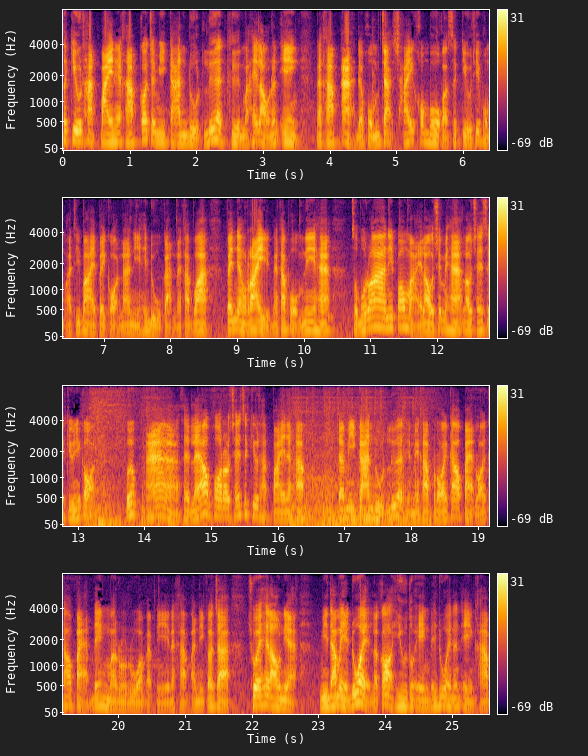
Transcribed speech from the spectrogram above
สกิลถัดไปนะครับก็จะมีการดูดเลือดคืนมาให้เรานั่นเองนะครับอะเดี๋ยวผมจะใช้คอมโบกับสกิลที่ผมอธิบายไปก่อนหน้านี้ให้ดูกันนะครับว่าเป็นอย่างไรนะครับผมนี่ฮะสมมุติว่านี่เป้าหมายเราใช่ไหมฮะเราใช้สกิลนี้ก่อน ปุ๊บอ่าเสร็จแล้วพอเราใช้สกิลถัดไปนะครับจะมีการดูดเลือดเห็นไหมครับ198 198 เด้งมารัวๆแบบนี้นะครับ อันนี้ก็จะช่วยให้เราเนี่ยมีดาเมจด้วย แล้วก็ฮิลตัวเองได้ด้วยนั่นเองครับ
